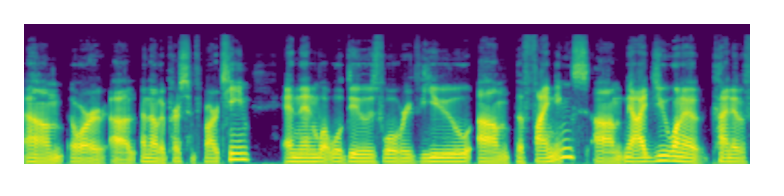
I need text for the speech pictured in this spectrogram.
um, or uh, another person from our team, and then what we'll do is we'll review um, the findings. Um, now I do want to kind of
